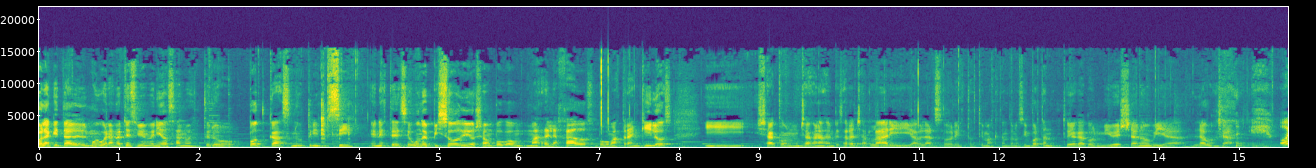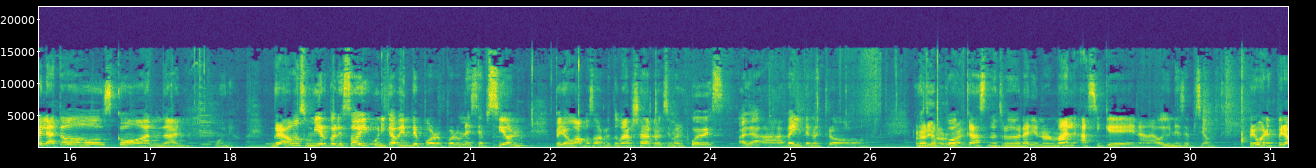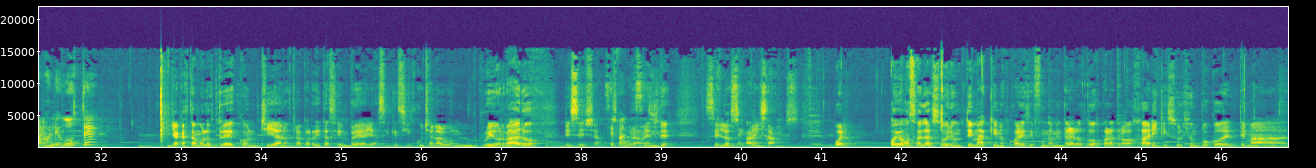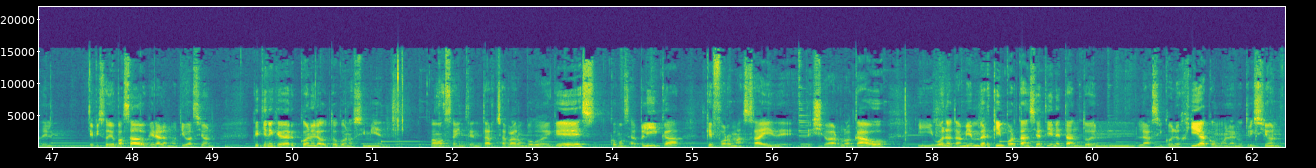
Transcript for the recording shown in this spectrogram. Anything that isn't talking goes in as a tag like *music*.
Hola, ¿qué tal? Muy buenas noches y bienvenidos a nuestro podcast NutriPsi. En este segundo episodio, ya un poco más relajados, un poco más tranquilos y ya con muchas ganas de empezar a charlar y hablar sobre estos temas que tanto nos importan. Estoy acá con mi bella novia, Laucha. *laughs* Hola a todos, ¿cómo andan? Bueno, grabamos un miércoles hoy únicamente por, por una excepción, pero vamos a retomar ya la próxima el jueves a las 20 nuestro Horario nuestro normal. podcast, nuestro horario normal, así que nada, hoy una excepción. Pero bueno, esperamos les guste. Y acá estamos los tres con Chía, nuestra perrita siempre ahí, así que si escuchan algún ruido raro, es ella, Sepan que es seguramente. Se los avisamos. Bueno, hoy vamos a hablar sobre un tema que nos parece fundamental a los dos para trabajar y que surge un poco del tema del episodio pasado, que era la motivación, que tiene que ver con el autoconocimiento. Vamos a intentar charlar un poco de qué es, cómo se aplica, qué formas hay de, de llevarlo a cabo y bueno, también ver qué importancia tiene tanto en la psicología como en la nutrición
